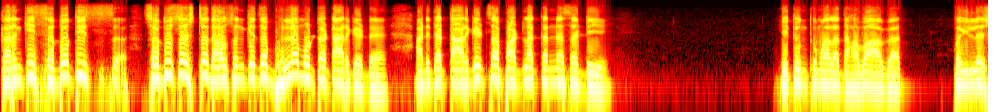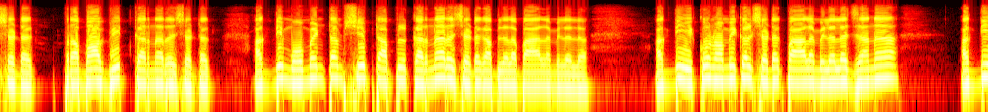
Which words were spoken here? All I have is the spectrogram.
कारण की सदोतीस सदुसष्ट धावसंख्येचं भलं मोठं टार्गेट आहे. आणि त्या टार्गेटचा पाठलाग करण्यासाठी इथून तुम्हाला धावा हव्यात. पहिलं षटक प्रभावित करणारं षटक. अगदी मोमेंटम शिफ्ट आपलं करणारं षटक आपल्याला पाहायला मिळालं. अगदी इकॉनॉमिकल षटक पाहायला मिळालं. ज्यानं अगदी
